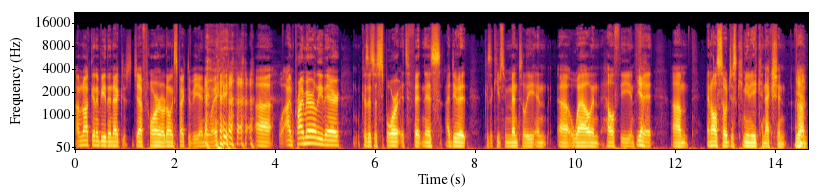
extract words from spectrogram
I'm not going to be the next Jeff Horn, or don't expect to be anyway. uh, well, I'm primarily there because it's a sport, it's fitness. I do it because it keeps me mentally and uh, well and healthy and Yeah. fit, um, and also just community connection. Yeah. Um,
